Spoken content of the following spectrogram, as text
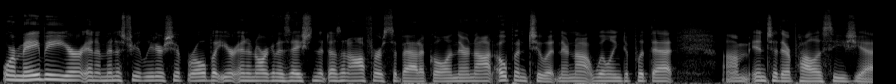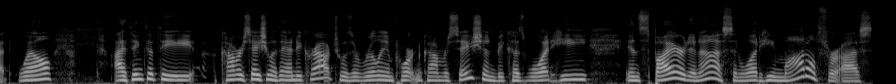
or maybe you're in a ministry leadership role, but you're in an organization that doesn't offer a sabbatical and they're not open to it and they're not willing to put that um, into their policies yet. Well, I think that the conversation with Andy Crouch was a really important conversation because what he inspired in us and what he modeled for us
